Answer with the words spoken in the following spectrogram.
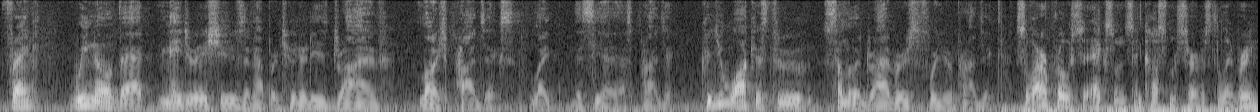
Frank, we know that major issues and opportunities drive large projects like the CIS project. Could you walk us through some of the drivers for your project? So our approach to excellence in customer service delivery,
